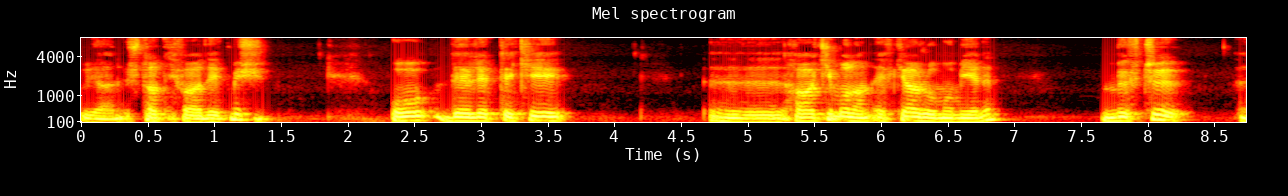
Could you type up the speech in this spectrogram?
yani Üstad ifade etmiş. o devletteki e, hakim olan efkar umumiyenin müftü e,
